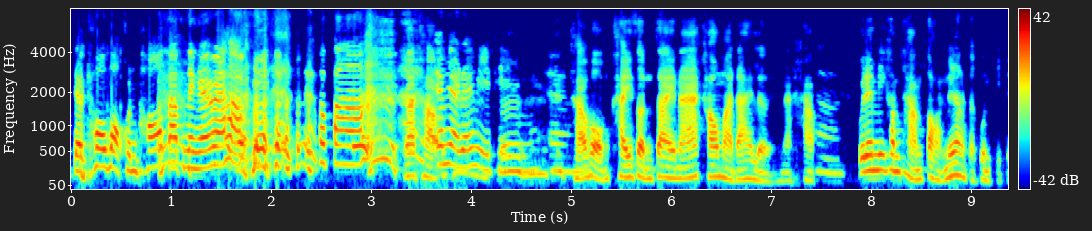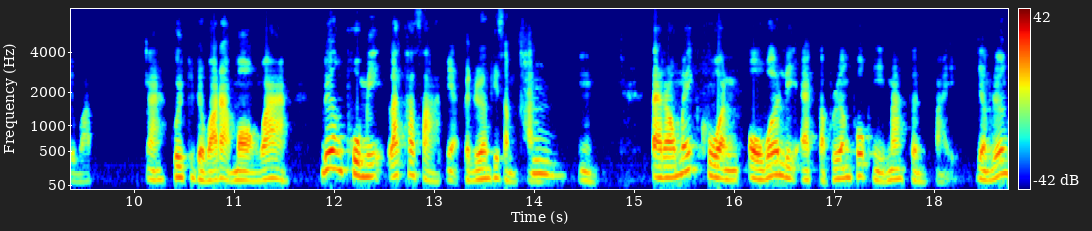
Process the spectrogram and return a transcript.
เดี๋ยวโทรบอกคุณพ่อแป๊บหนึ่งได้ไหมคะป้าป้านะครับเอ็มอยากได้หมีทิ้งเออครับผมใครสนใจนะเข้ามาได้เลยนะครับค่ะคุณเอมมีคำถามต่อเนื่องจากคุณกิติวัตรนะคุณกิติวัตรอะมองว่าเรื่องภูมิรัฐศาสตร์เนี่ยเป็นเรื่องที่สำคัญอืมแต่เราไม่ควร over react กับเรื่องพวกนี้มากเกินไป อย่างเรื่อง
